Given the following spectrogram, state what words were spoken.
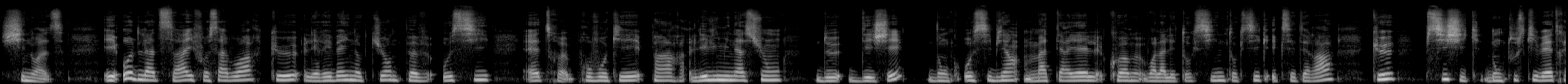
chinoise. Et au-delà de ça, il faut savoir que les réveils nocturnes peuvent aussi être provoqués par l'élimination de déchets, donc aussi bien matériels comme voilà les toxines, toxiques, etc., que psychiques, donc tout ce qui va être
